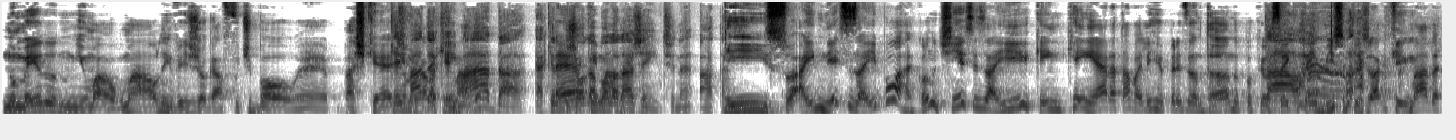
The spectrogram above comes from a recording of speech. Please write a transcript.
no meio de uma, alguma aula, em vez de jogar futebol, é, basquete. Queimada é queimada? queimada? É aquele é, que joga queimada. a bola na gente, né? Ah, tá. Isso. Aí nesses aí, porra, quando tinha esses aí, quem, quem era tava ali representando, porque tá. eu sei que tem bicho que joga queimada.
